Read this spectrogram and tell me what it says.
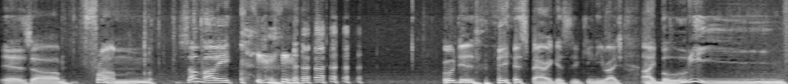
is um, from somebody. Who did the asparagus zucchini rice? I believe.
